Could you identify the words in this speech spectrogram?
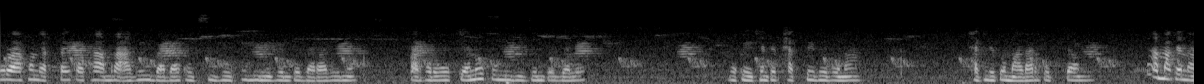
ওরা এখন একটাই কথা আমরা আগেই বাধা করছি যে পুলিং এজেন্টে দাঁড়াবে না। তারপরে ও কেন পুলিং এজেন্টে গেল? ওকে এখানটা থাকতে দেবো না। থাকলে তো মার্ডার করতাম। আমাকে না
